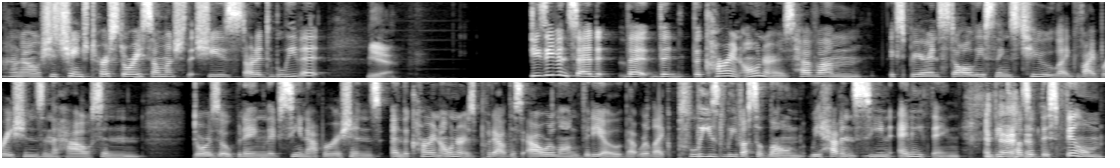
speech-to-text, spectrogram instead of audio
I don't know. She's changed her story so much that she's started to believe it. Yeah. She's even said that the the current owners have um experienced all these things too, like vibrations in the house and doors opening. They've seen apparitions, and the current owners put out this hour long video that were like, "Please leave us alone. We haven't seen anything." And because of this film,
